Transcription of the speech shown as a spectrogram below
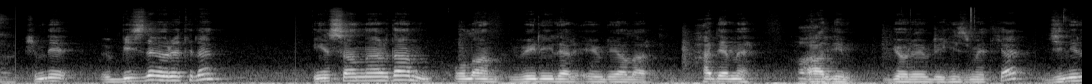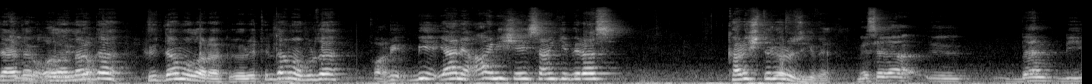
Evet. Şimdi e, bizde öğretilen insanlardan olan veliler, evliyalar, hademe, Hadim. hadim, görevli, hizmetkar, cinnilerden Cinni olan olanlar hüddam. da hüddam olarak öğretildi ama burada bir, bir yani aynı şey sanki biraz karıştırıyoruz gibi. Mesela e, ben bir,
